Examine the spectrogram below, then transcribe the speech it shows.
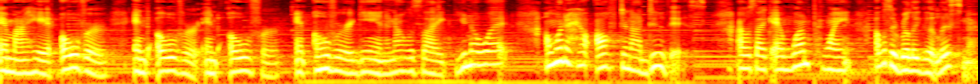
in my head over and over and over and over again. And I was like, you know what? I wonder how often I do this. I was like, at one point, I was a really good listener.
